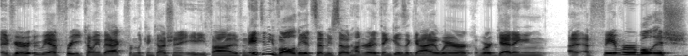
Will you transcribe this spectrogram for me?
If you're, we have Fried coming back from the concussion at 85. Nathan Eovaldi at 7,700, I think, is a guy where we're getting a, a favorable ish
